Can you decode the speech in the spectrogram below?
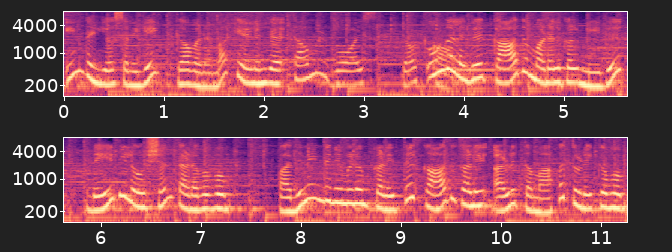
இந்த யோசனையை கவனமா கேளுங்க. தமிழ் வாய்ஸ் உங்களது காது மடல்கள் மீது பேபி லோஷன் தடவவும். பதினைந்து நிமிடம் கழித்து காதுகளை அழுத்தமாக துடைக்கவும்.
